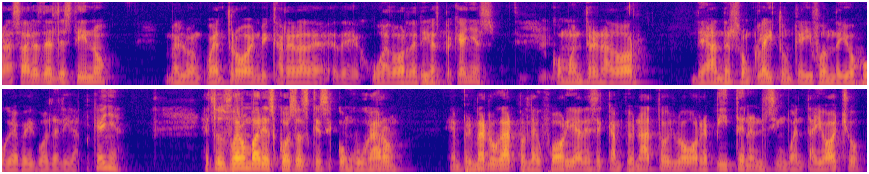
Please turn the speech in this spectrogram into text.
azares del destino, me lo encuentro en mi carrera de, jugador de ligas pequeñas, como entrenador de Anderson Clayton, que ahí fue donde yo jugué béisbol de ligas pequeñas. Entonces fueron varias cosas que se conjugaron. En primer lugar, pues la euforia de ese campeonato y luego repiten en el 58.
